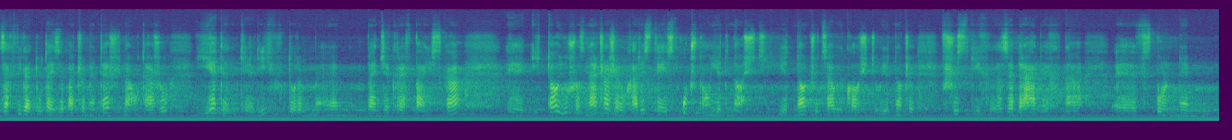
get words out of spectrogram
Za chwilę tutaj zobaczymy też na ołtarzu jeden kielich, w którym będzie krew pańska. I to już oznacza, że Eucharystia jest ucztą jedności. Jednoczy cały Kościół, jednoczy wszystkich zebranych na wspólnym,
